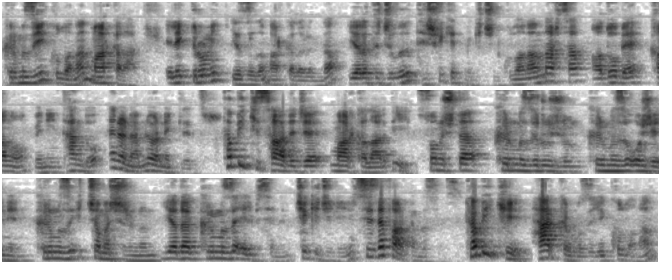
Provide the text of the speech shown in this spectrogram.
kırmızıyı kullanan markalardır. Elektronik yazılım markalarında yaratıcılığı teşvik etmek için kullananlarsa Adobe, Canon ve Nintendo en önemli örnekleridir. Tabii ki sadece markalar değil. Sonuçta kırmızı rujun, kırmızı ojenin, kırmızı iç çamaşırının ya da kırmızı elbisenin çekiciliğini siz de farkındasınız. Tabii ki her kırmızıyı kullanan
